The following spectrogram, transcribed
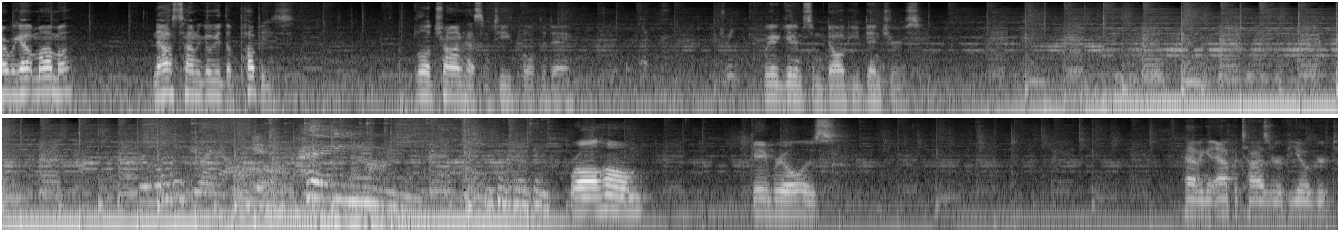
All right, we got Mama. Now it's time to go get the puppies. Little Tron has some teeth pulled today. Drink. We gotta get him some doggy dentures. You're a little loopy right now. Yeah. Hey! We're all home. Gabriel is having an appetizer of yogurt.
